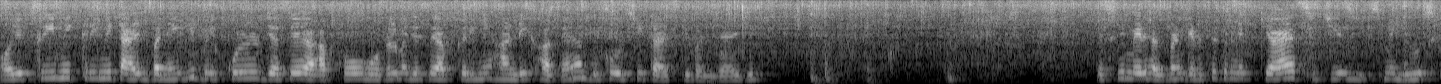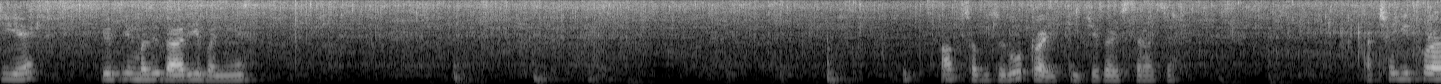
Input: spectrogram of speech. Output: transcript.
और ये क्रीमी क्रीमी टाइप बनेगी, बिल्कुल जैसे आपको होटल में जैसे आप क्रीमी हांडी खाते हैं ना, बिल्कुल उसी टाइप की बन जाएगी। इसलिए मेरे हस्बैंड कह रहे थे, तुमने क्या ऐसी चीज़ इसमें यूज़ की है जो इतनी मज़ेदार ये बनी है? आप सब ज़रूर ट्राई कीजिएगा इस तरह से। अच्छा ये थोड़ा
